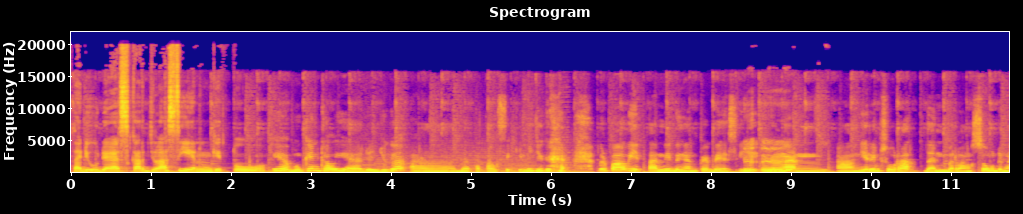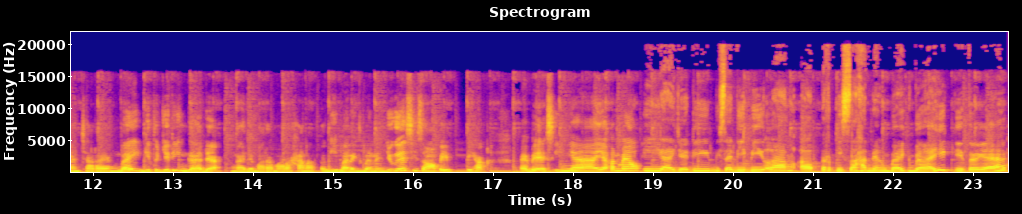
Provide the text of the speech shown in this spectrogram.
tadi udah Sekar jelasin gitu. Iya mungkin kali ya dan juga uh, dapat Taufik ini juga berpamitan nih dengan PBSI mm -hmm. dengan uh, ngirim surat dan berlangsung dengan cara yang baik gitu. Jadi nggak ada nggak ada marah-marahan atau gimana gimana juga sih sama pihak PBSI-nya ya kan Mel? Iya jadi bisa dibilang uh, perpisahan yang baik-baik gitu ya.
